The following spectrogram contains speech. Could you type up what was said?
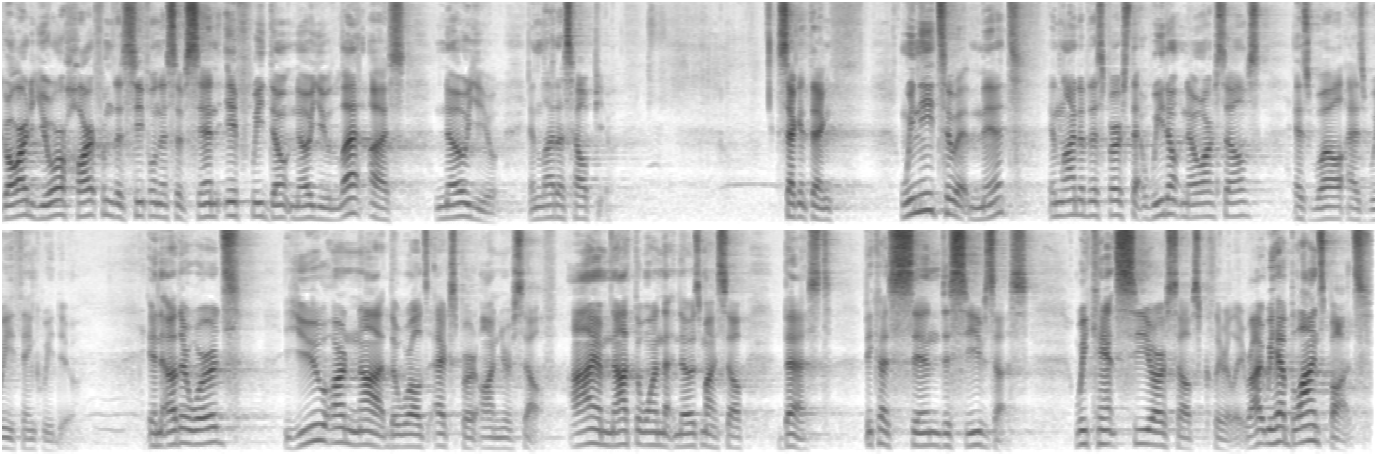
guard your heart from the deceitfulness of sin if we don't know you. Let us know you and let us help you. Second thing, we need to admit, in light of this verse, that we don't know ourselves as well as we think we do. In other words, you are not the world's expert on yourself. I am not the one that knows myself best because sin deceives us we can't see ourselves clearly, right? We have blind spots,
